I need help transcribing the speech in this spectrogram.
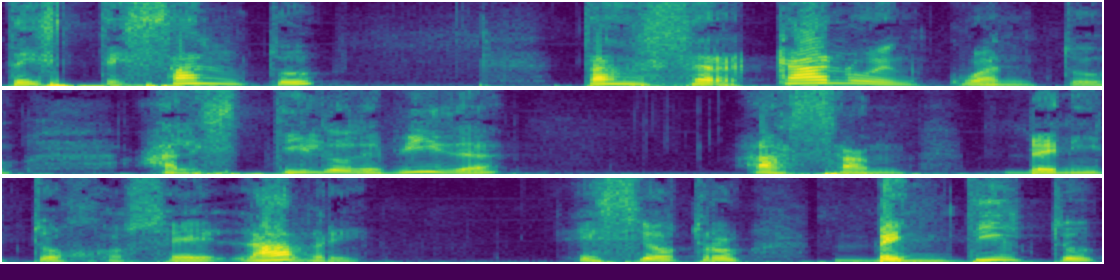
de este santo tan cercano en cuanto al estilo de vida a San Benito José Labre, ese otro bendito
